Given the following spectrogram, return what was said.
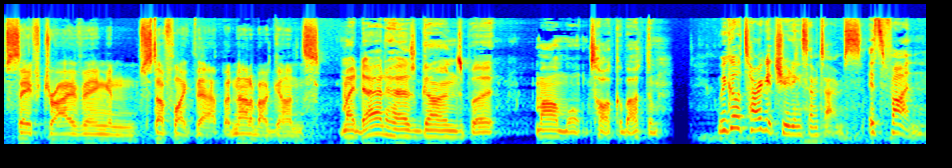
safe driving and stuff like that, but not about guns. My dad has guns, but mom won't talk about them. We go target shooting sometimes. It's fun.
